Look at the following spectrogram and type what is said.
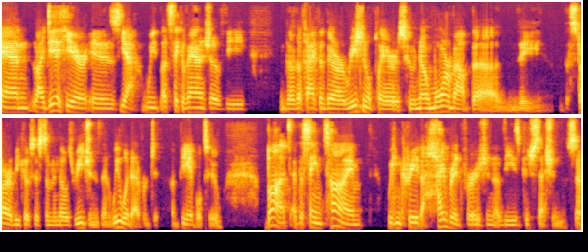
And the idea here is, yeah, we let's take advantage of the the, the fact that there are regional players who know more about the the the startup ecosystem in those regions than we would ever do, be able to. But at the same time, we can create a hybrid version of these pitch sessions. So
